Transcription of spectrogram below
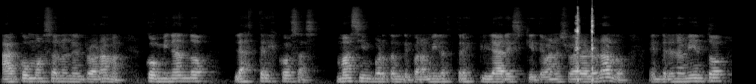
a cómo hacerlo en el programa, combinando las tres cosas más importantes para mí, los tres pilares que te van a llevar a lograrlo. Entrenamiento,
